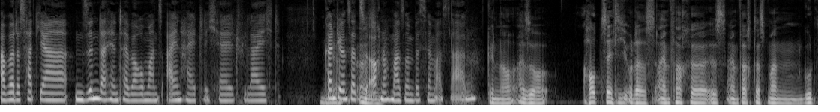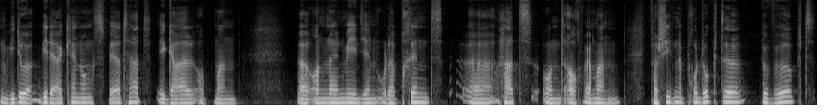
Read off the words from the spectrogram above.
aber das hat ja einen Sinn dahinter, warum man es einheitlich hält. Vielleicht könnt ja, ihr uns dazu also, auch noch mal so ein bisschen was sagen? Genau, also hauptsächlich oder das Einfache ist einfach, dass man einen guten Video Wiedererkennungswert hat, egal ob man äh, Online-Medien oder Print äh, hat und auch wenn man verschiedene Produkte bewirbt,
